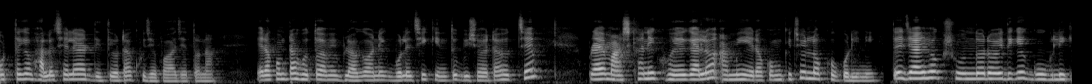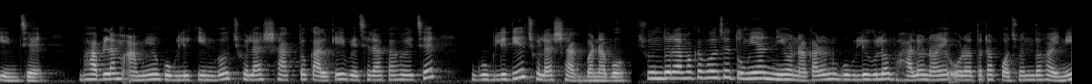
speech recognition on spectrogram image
ওর থেকে ভালো ছেলে আর দ্বিতীয়টা খুঁজে পাওয়া যেত না। এরকমটা হতো, আমি ব্লগে অনেক বলেছি, কিন্তু বিষয়টা হচ্ছে প্রায় মাসখানেক হয়ে গেল আমি এরকম কিছু লক্ষ্য করিনি। তো যাই হোক, সুন্দর ওইদিকে গুগলি কিনছে। ভাবলাম আমিও গুগলি কিনবো। ছোলার শাক তো কালকেই বেছে রাখা হয়েছে। গুগলি দিয়ে ছোলার শাক বানাবো। সুন্দর আমাকে বলছে, তুমি আর নিও না, কারণ গুগলিগুলো ভালো নয়, ওর অতটা পছন্দ হয়নি।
